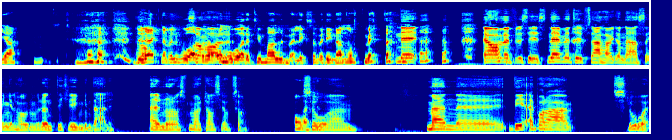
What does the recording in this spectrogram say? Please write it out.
Ja. du Ja, räknar väl vårt var- område till Malmö liksom med dina mått mätta? Nej, ja men precis, nej men typ så här Höganäs, Ängelholm, runt omkring där är det några som har hört av sig också. Kul. Så, eh, men eh, det är bara slå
